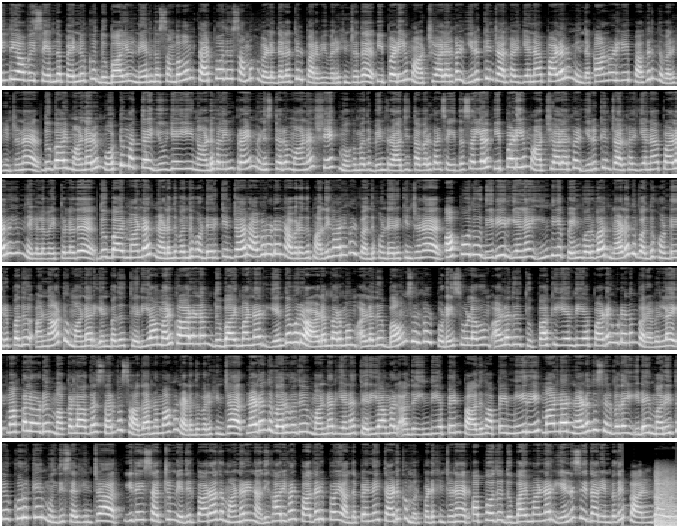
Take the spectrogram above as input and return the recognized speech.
இந்தியாவை சேர்ந்த பெண்ணுக்கு துபாயில் நேர்ந்த சம்பவம் தற்போது சமூக வலைதளத்தில் பரவி வருகின்றது. இப்படியும் ஆட்சியாளர்கள் இருக்கின்றார்கள் என பலரும் இந்த காணொளியை பகிர்ந்து வருகின்றனர். துபாய் மன்னரும் ஒட்டுமொத்த யுஏஇ நாடுகளின் பிரைம் மினிஸ்டருமான ஷேக் முகமது பின் ராஜித் அவர்கள் செய்த செயல் இப்படியும் ஆட்சியாளர்கள் இருக்கின்றார்கள் என பலரையும் நிகழ வைத்துள்ளது. துபாய் மன்னர் நடந்து வந்து கொண்டிருக்கின்றார். அவருடன் அவரது அதிகாரிகள் வந்து கொண்டிருக்கின்றனர். அப்போது திடீர் என இந்திய பெண் ஒருவர் நடந்து வந்து கொண்டிருப்பது அந்நாட்டு மன்னர் என்பது தெரியாமல் காரணம் துபாய் மன்னர் எந்த ஒரு ஆடம்பரமும் அல்லது பவுன்சர்கள் புடைசூழவும் அல்லது துப்பாக்கி ஏந்திய படையுடனும் வரவில்லை. மக்களோடு மக்களாக சர்வ சாதாரணமாக நடந்து வருகின்றார். நடந்து வருவது மன்னர் என தெரியாமல் அந்த இந்திய பெண் பாதுகாப்பை மீறி மன்னர் நடந்து செல்வதை இடைமறித்து குறுக்கே முந்தி செல்கின்றார். இதை சற்றும் எதிர்பாராத மன்னரின் அதிகாரிகள் பதறிப்போய் அந்த பெண்ணை தடுக்க முற்படுகின்றனர். அப்போது துபாய் மன்னர் என்ன செய்தார் என்பதை பாருங்கள்.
